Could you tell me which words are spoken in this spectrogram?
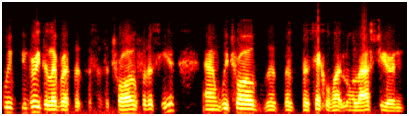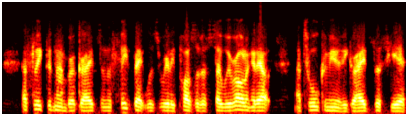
we've been very deliberate that this is a trial for this year. Um, we trialled the, the, the tackle height law last year in a selected number of grades, and the feedback was really positive. So we're rolling it out to all community grades this year.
